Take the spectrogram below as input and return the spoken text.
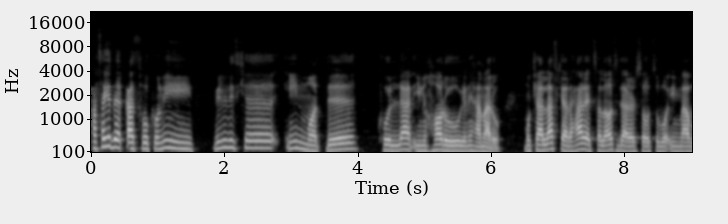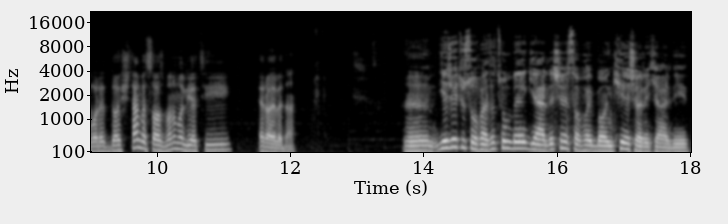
پس اگه دقت بکنید می‌بینید که این ماده کلا اینها رو یعنی همه رو مکلف کرده. هر اطلاعاتی در ارتباط با این موارد داشتن به سازمان مالیاتی ارائه بدن. یه جایی تو صحبتاتون به گردش حسابهای بانکی اشاره کردید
